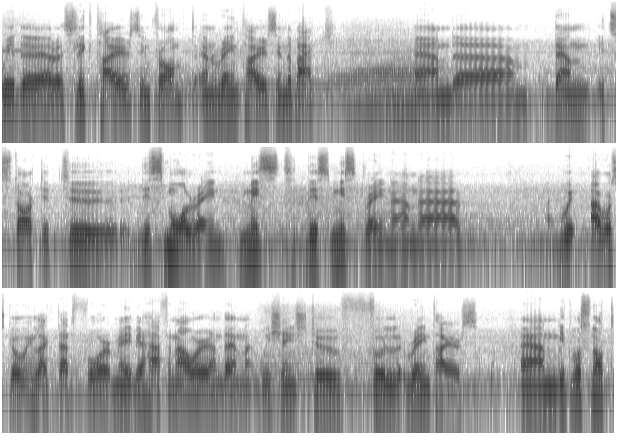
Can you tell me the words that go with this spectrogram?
with uh, slick tires in front and rain tires in the back. And um, then it started to, this small rain, mist, this mist rain. And uh, we, I was going like that for maybe half an hour and then we changed to full rain tires. And it was not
